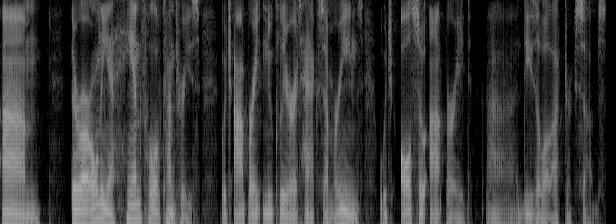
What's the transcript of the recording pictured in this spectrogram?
Um, there are only a handful of countries which operate nuclear attack submarines, which also operate uh, diesel electric subs.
